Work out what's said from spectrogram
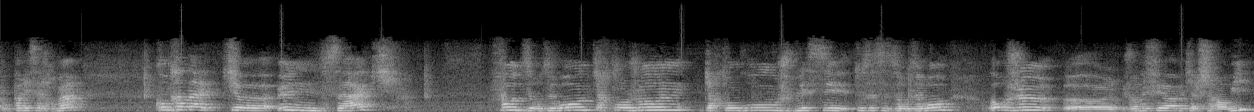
pour Paris Saint-Germain. Contre-attaque euh, une sac, faute 0-0, carton jaune, carton rouge, blessé, tout ça c'est 0-0. Hors jeu, euh, j'en ai fait un avec El Sharawi.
